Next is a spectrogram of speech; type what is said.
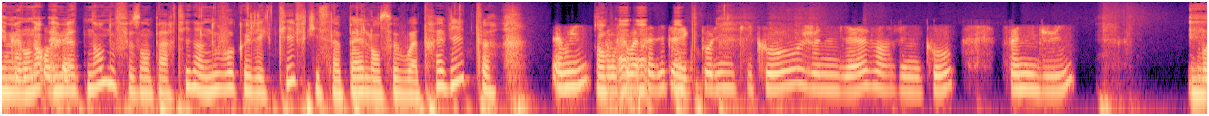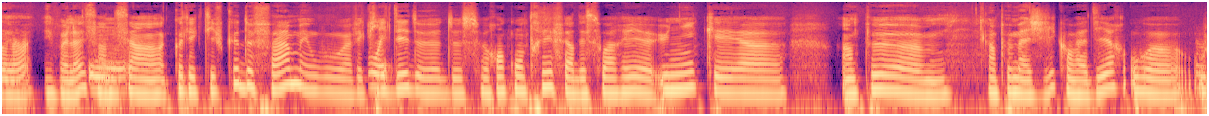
et Que maintenant, et nous faisons partie d'un nouveau collectif qui s'appelle On se voit très vite. Eh oui, On- on, se voit on- très vite on- avec Pauline Picot, Geneviève, Génico, Fanny Duy. Et Voilà. et voilà, c'est un, collectif que de femmes et où, avec Oui. l'idée de, de se rencontrer, faire des soirées euh, uniques et euh, un peu euh, un peu magiques, on va dire, où, euh, où,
